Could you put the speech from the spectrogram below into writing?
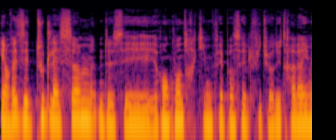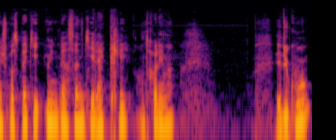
Et en fait, c'est toute la somme de ces rencontres qui me fait penser le futur du travail. Mais je pense pas qu'il y ait une personne qui ait la clé entre les mains. Et du coup,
